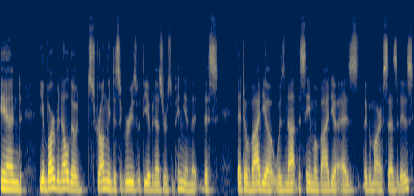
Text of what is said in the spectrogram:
and the Abarbanel, though, strongly disagrees with the Ibn Ezra's opinion that this that Ovadia was not the same Ovadia as the Gemara says it is,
